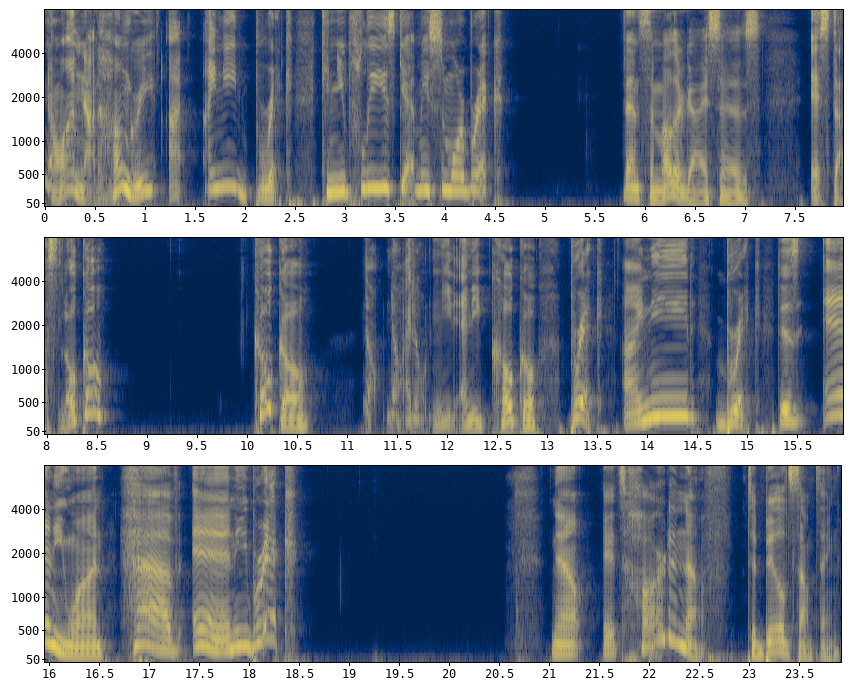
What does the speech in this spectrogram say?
No, I'm not hungry. I, I need brick. Can you please get me some more brick? Then some other guy says, Estás loco? Coco? No, no, I don't need any cocoa. Brick. I need brick. Does anyone have any brick? Now, it's hard enough to build something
